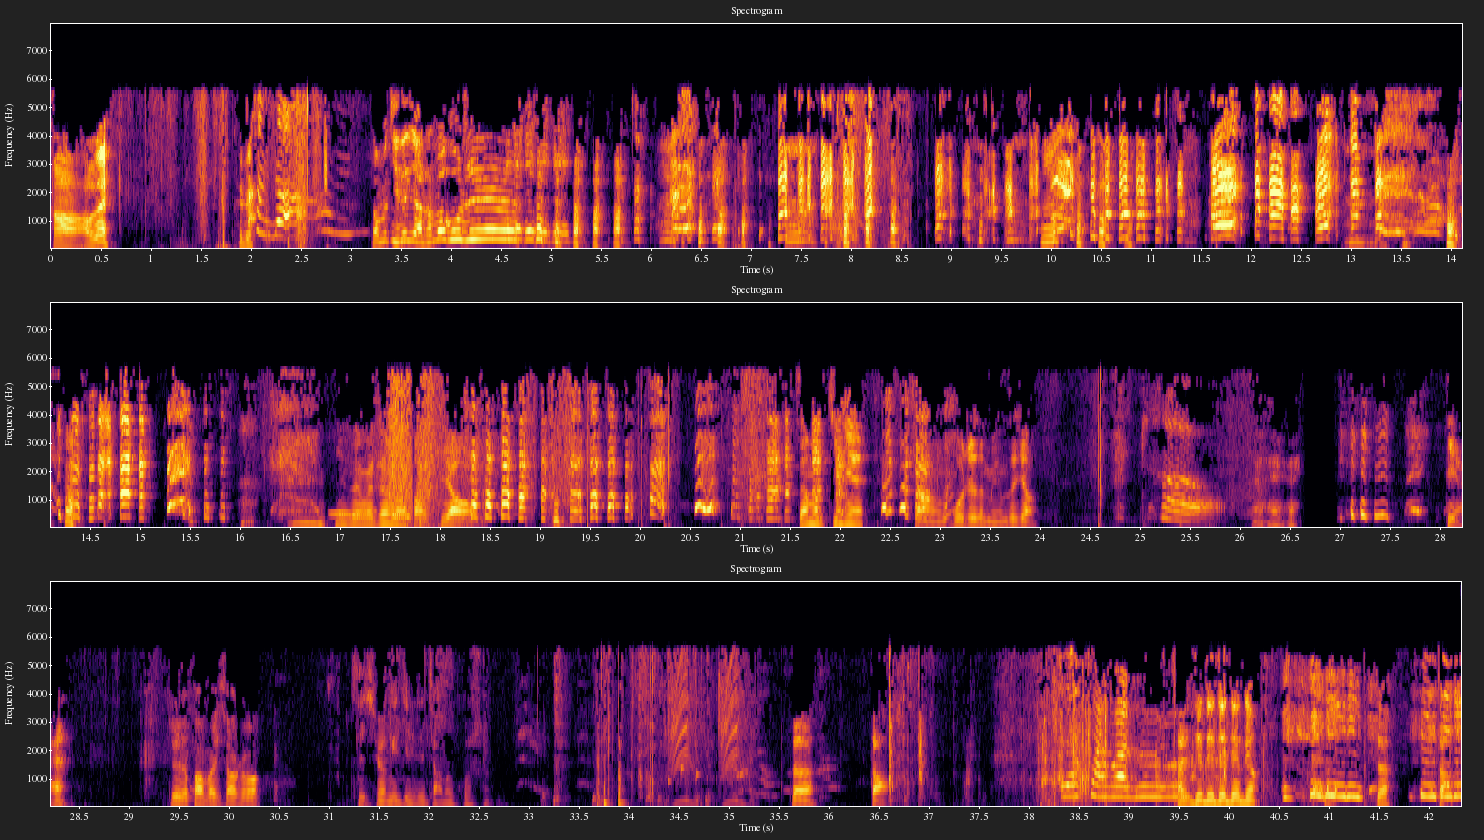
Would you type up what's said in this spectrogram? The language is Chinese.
好嘞，这个，咱们今天讲什么故事？你怎么这么好笑啊？咱们今天讲故事的名字叫……哎哎哎，点，这是爸爸小时候最喜欢给姐姐讲的故事。The dot。哎，停停停停停。The dot。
